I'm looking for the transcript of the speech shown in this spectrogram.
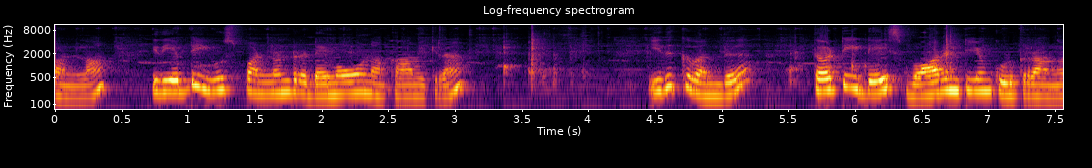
பண்ணலாம். இது எப்படி யூஸ் பண்ணணுன்ற டெமோவும் நான் காமிக்கிறேன். இதுக்கு வந்து தேர்ட்டி டேஸ் வாரண்டியும் கொடுக்குறாங்க.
